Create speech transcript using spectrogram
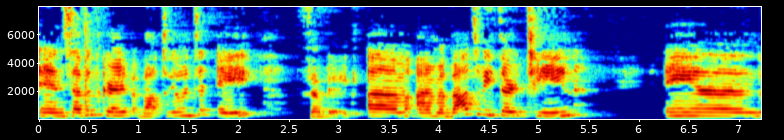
in seventh grade, about to go into eighth. So big. Um, I'm about to be 13, and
